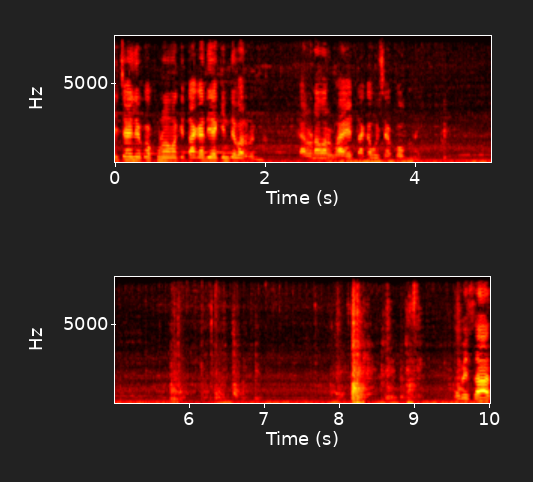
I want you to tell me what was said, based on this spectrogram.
আপনি চাইলে কখনো আমাকে টাকা দিয়ে কিনতে পারবেন না। কারণ আমার ভাইয়ের টাকা পয়সা কম নাই। তবে স্যার,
